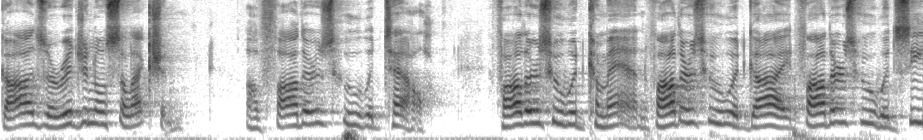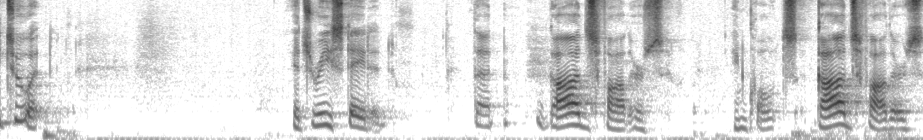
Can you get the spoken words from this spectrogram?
God's original selection of fathers who would tell fathers who would command, fathers who would guide, fathers who would see to it. It's restated that God's fathers, in quotes, God's fathers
